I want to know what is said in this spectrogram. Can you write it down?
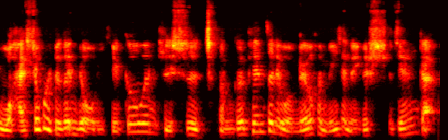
我还是会觉得有一个问题是整个片子里我没有很明显的一个时间感。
